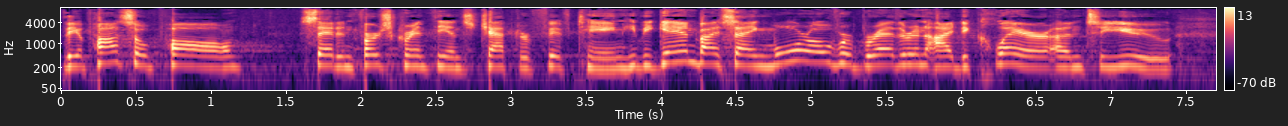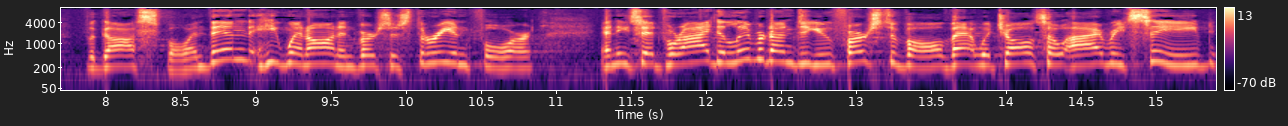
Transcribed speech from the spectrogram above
The Apostle Paul said in 1 Corinthians chapter 15, he began by saying, Moreover, brethren, I declare unto you the gospel. And then he went on in verses 3 and 4, and he said, For I delivered unto you first of all that which also I received,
